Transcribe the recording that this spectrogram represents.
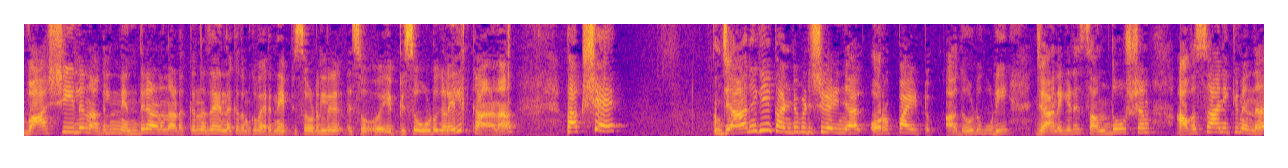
വാശിയിൽ നകുലൻ എന്തിനാണ് നടക്കുന്നത് എന്നൊക്കെ നമുക്ക് വരുന്ന എപ്പിസോഡിൽ എപ്പിസോഡുകളിൽ കാണാം. പക്ഷേ ജാനകിയെ കണ്ടുപിടിച്ചു കഴിഞ്ഞാൽ ഉറപ്പായിട്ടും അതോടുകൂടി ജാനകിയുടെ സന്തോഷം അവസാനിക്കുമെന്ന്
